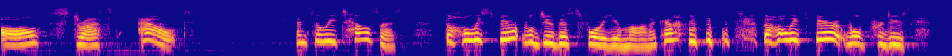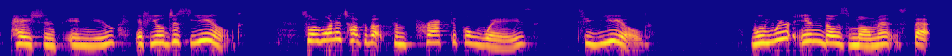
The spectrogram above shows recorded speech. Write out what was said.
all stressed out. And so He tells us the Holy Spirit will do this for you, Monica. the Holy Spirit will produce patience in you if you'll just yield. So, I want to talk about some practical ways to yield. When we're in those moments that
